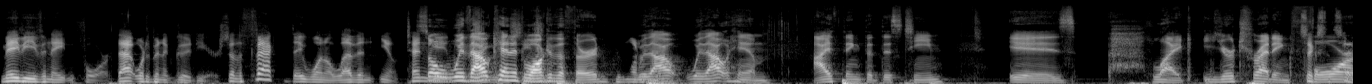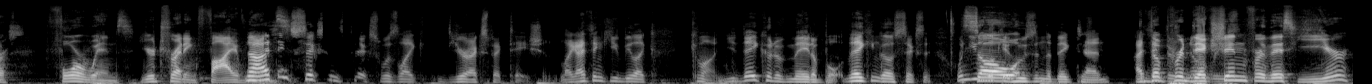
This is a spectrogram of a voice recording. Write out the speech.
maybe even eight and four. That would have been a good year. So the fact that they won eleven, you know, ten. So without Kenneth season, Walker the third, without without him, I think that this team is like you're treading six four four wins. You're treading five. No, wins. I think six and six was like your expectation. Like I think you'd be like, come on, you, they could have made a bowl. They can go six. And, when you so, look at who's in the Big Ten. I the prediction no for this year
